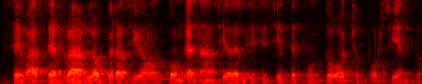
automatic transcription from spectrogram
se va a cerrar la operación con ganancia del 17.8%.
